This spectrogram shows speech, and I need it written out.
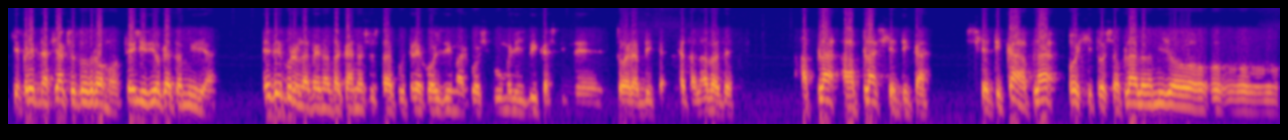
και πρέπει να φτιάξω τον δρόμο. Θέλει δύο εκατομμύρια. Ε, δεν προλαβαίνω να τα κάνω σωστά που τρέχω ως δήμαρχος που μόλις μπήκα στην, ε, τώρα μπήκα, καταλάβατε. Απλά, απλά σχετικά. Σχετικά απλά, όχι τόσο απλά, αλλά νομίζω ο, ο, ο,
